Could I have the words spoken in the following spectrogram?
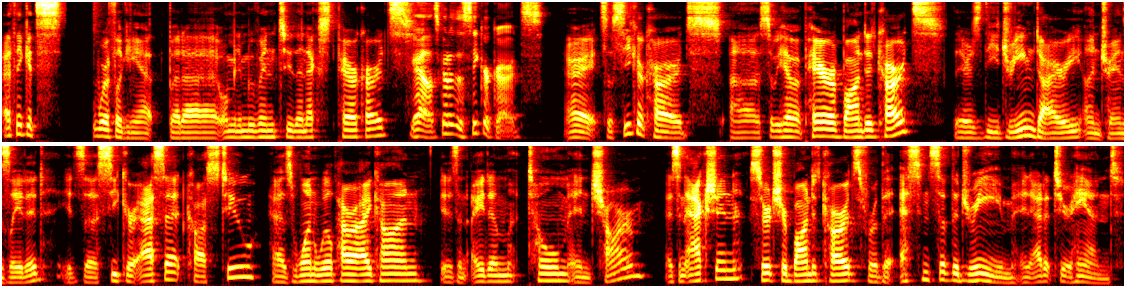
I think it's worth looking at, but uh, want me to move into the next pair of cards? Yeah, let's go to the secret cards. All right, so secret cards. Uh, so we have a pair of bonded cards. There's the Dream Diary untranslated. It's a seeker asset, costs two, has one willpower icon. It is an item, tome, and charm. As an action, search your bonded cards for the essence of the dream and add it to your hand.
